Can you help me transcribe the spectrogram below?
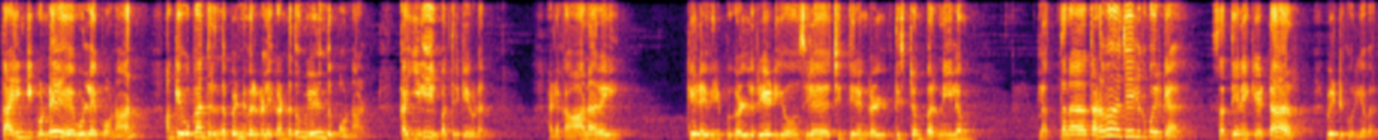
தயங்கி கொண்டே உள்ளே போனான். அங்கே உட்கார்ந்திருந்த பெண் இவர்களை கண்டதும் எழுந்து போனாள். கையில் பத்திரிகையுடன். அழகான அறை. கீழே விரிப்புகள் ரேடியோ சில சித்திரங்கள் டிஸ்டம்பர் நீளம் எத்தனை தடவை ஜெயிலுக்கு போயிருக்க? சத்யனை கேட்டார் வீட்டுக்குரியவர்.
